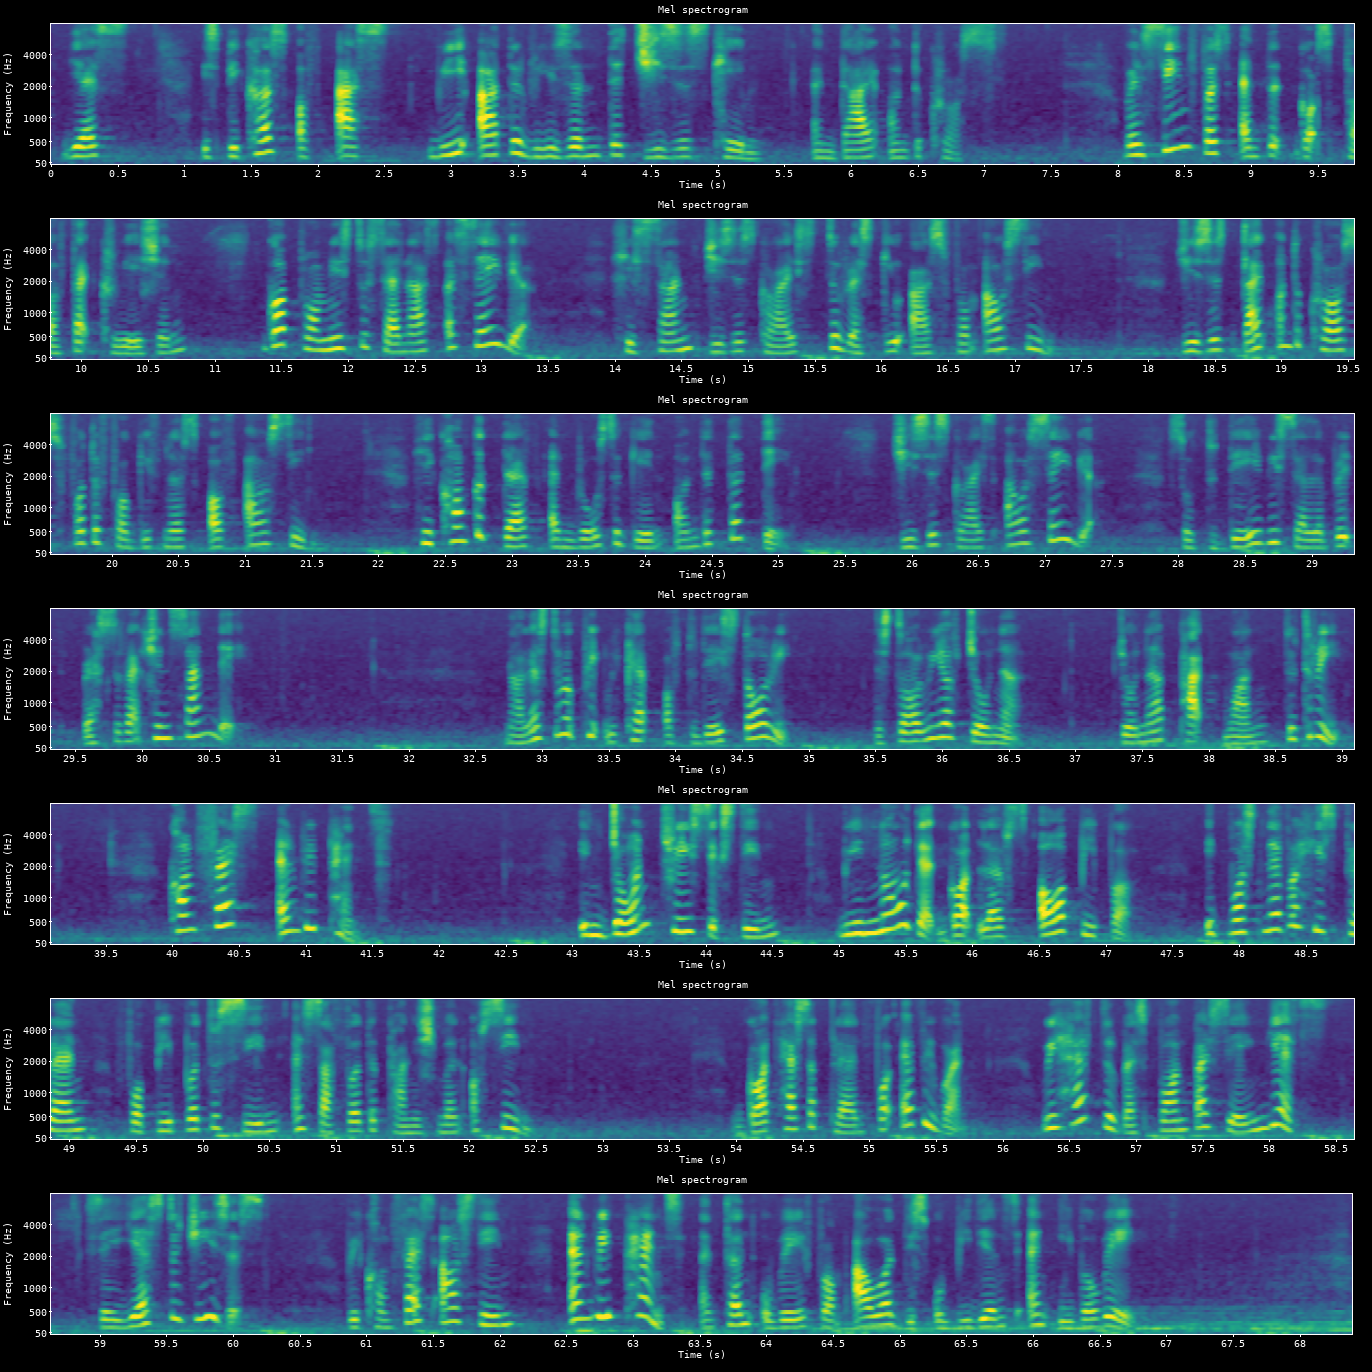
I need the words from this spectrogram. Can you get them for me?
Yes, it's because of us. We are the reason that Jesus came and died on the cross. When sin first entered God's perfect creation, God promised to send us a Savior, His Son, Jesus Christ, to rescue us from our sin. Jesus died on the cross for the forgiveness of our sin. He conquered death and rose again on the third day. Jesus Christ, our Savior. So today we celebrate Resurrection Sunday. Now let's do a quick recap of today's story. The story of Jonah. Jonah part 1 to 3. Confess and repent. In John 3:16, we know that God loves all people. It was never his plan for people to sin and suffer the punishment of sin. God has a plan for everyone. We have to respond by saying yes. Say yes to Jesus. We confess our sin and repent and turn away from our disobedience and evil way.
